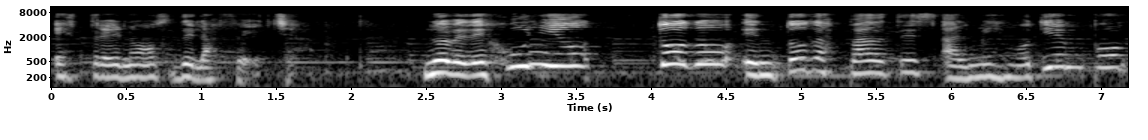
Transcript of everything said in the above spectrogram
estrenos de la fecha. 9 de junio, todo en todas partes al mismo tiempo.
